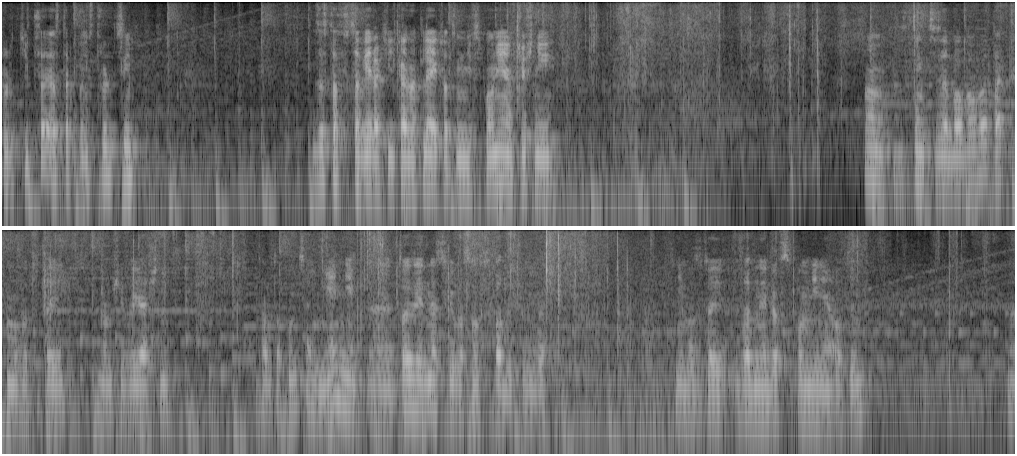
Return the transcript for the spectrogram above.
krótki przejazd, tak po instrukcji. Zestaw zawiera kilka naklejek, o tym nie wspomniałem wcześniej. Mam funkcje zabawowe, tak? Może tutaj nam się wyjaśni tamta funkcja? Nie, nie. e, To jednak chyba są schody, ponieważ nie ma tutaj żadnego wspomnienia o tym. No,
